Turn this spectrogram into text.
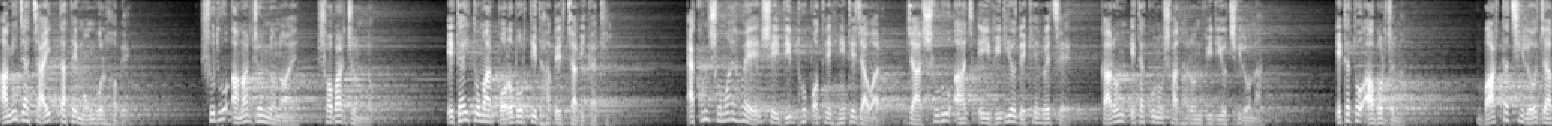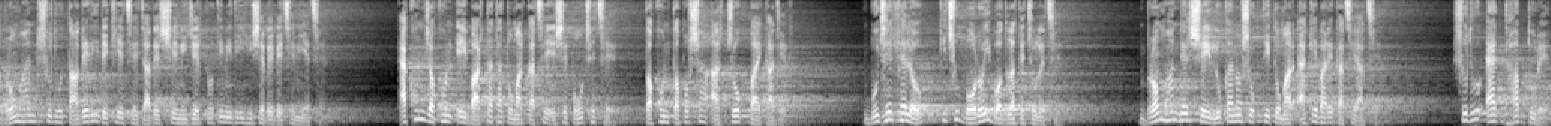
আমি যা চাই তাতে মঙ্গল হবে। শুধু আমার জন্য নয়, সবার জন্য। এটাই তোমার পরবর্তী ধাপের চাবিকাঠি। এখন সময় হয়ে সেই দীর্ঘ পথে হেঁটে যাওয়ার, যার শুরু আজ এই ভিডিও দেখে হয়েছে, কারণ এটা কোনো সাধারণ ভিডিও ছিল না। এটা তো আবর্জনা। বার্তা ছিল যা ব্রহ্মাণ্ড শুধু তাঁদেরই দেখিয়েছে যাদের সে নিজের প্রতিনিধি হিসেবে বেছে নিয়েছে। এখন যখন এই বার্তাটা তোমার কাছে এসে পৌঁছেছে, তখন তপস্যা আর চোখ পায় কাজের। বুঝে ফেলো, কিছু বড়ই বদলাতে চলেছে। ব্রহ্মাণ্ডের সেই লুকানো শক্তি তোমার একেবারে কাছে আছে। শুধু এক ধাপ দূরে।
